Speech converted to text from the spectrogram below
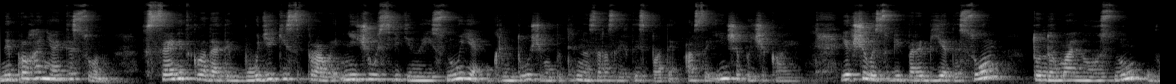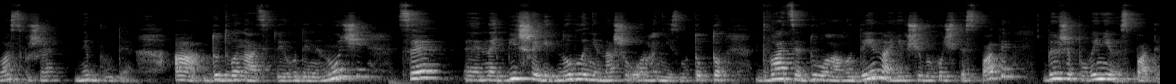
Не проганяйте сон, все відкладайте, будь-які справи. Нічого у світі не існує, окрім того, що вам потрібно зараз лягти спати, а все інше почекає. Якщо ви собі переб'єте сон, то нормального сну у вас вже не буде. А до 12 години ночі це е, найбільше відновлення нашого організму. Тобто 22 година, якщо ви хочете спати, ви вже повинні спати.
